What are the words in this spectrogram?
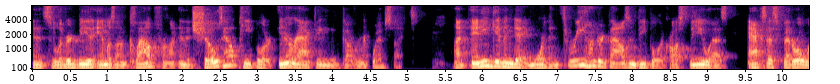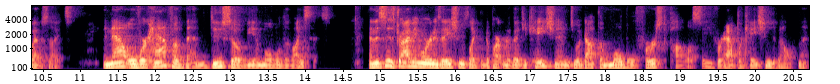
and it's delivered via Amazon CloudFront, and it shows how people are interacting with government websites. On any given day, more than 300,000 people across the US access federal websites, and now over half of them do so via mobile devices. And this is driving organizations like the Department of Education to adopt a mobile first policy for application development.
